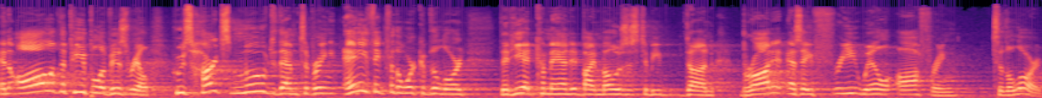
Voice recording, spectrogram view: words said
and all of the people of Israel, whose hearts moved them to bring anything for the work of the Lord that he had commanded by Moses to be done, brought it as a free will offering to the Lord.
